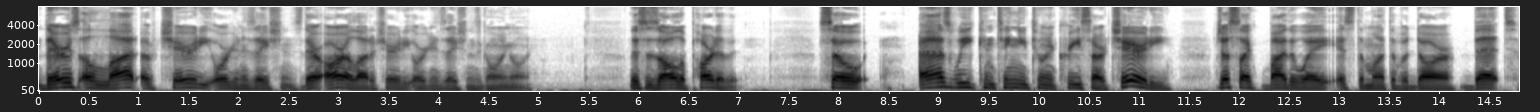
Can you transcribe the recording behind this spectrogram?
there's a lot of charity organizations. There are a lot of charity organizations going on. This is all a part of it. So as we continue to increase our charity, just like, by the way, it's the month of Adar Bet,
